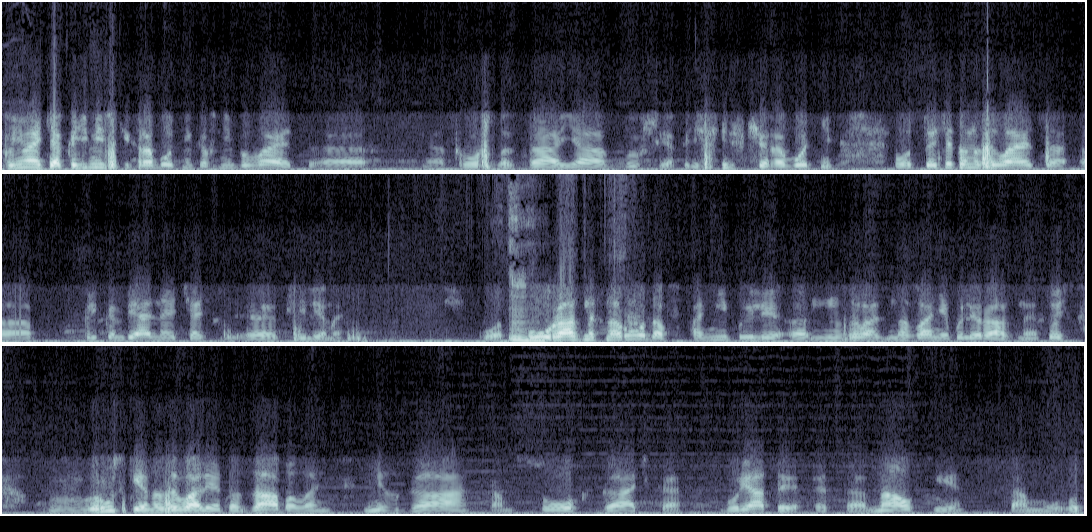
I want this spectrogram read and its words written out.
Понимаете, академических работников не бывает э, э прошлых, да, я бывший академический работник. Вот, то есть это называется э, прикомбиальная часть э, ксилемы. Вот. Mm-hmm. У разных народов они были, э, называли, названия были разные. То есть русские называли это заболонь, мезга, там, сок, гачка. Буряты – это налки, там, вот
